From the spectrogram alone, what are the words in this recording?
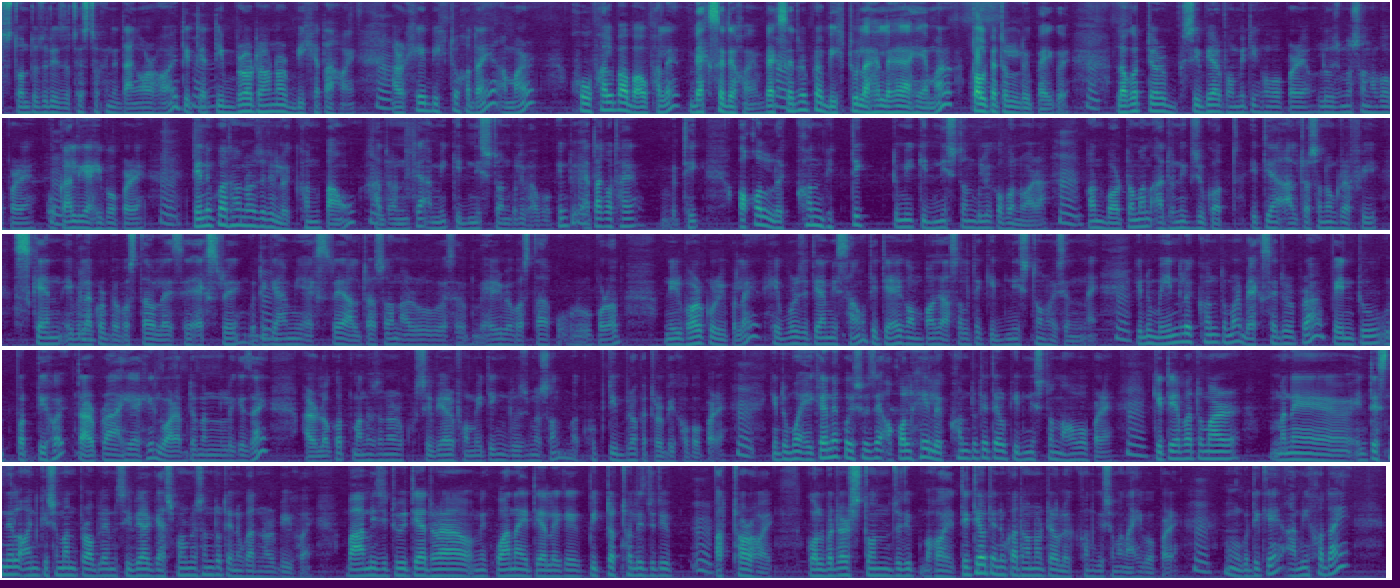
ষ্ট'নটো যদি যথেষ্টখিনি ডাঙৰ হয় তেতিয়া তীব্ৰ ধৰণৰ বিষ এটা হয়। আৰু সেই বিষটো সদায় আমাৰ সোঁফাল বা বাওঁফালে বেক চাইডে হয়। বেক চাইডৰ পৰা বিষটো লাহে লাহে আহি আমাৰ তলপেটলৈ পাইগৈ লগত তেওঁৰ চিভিয়াৰ ভমিটিং হ'ব পাৰে লুজ মোচন হ'ব পাৰে উকালি আহিব পাৰে। তেনেকুৱা ধৰণৰ যদি লক্ষণ পাওঁ সাধাৰণতে আমি কিডনী ষ্ট'ন বুলি ভাবোঁ। কিন্তু এটা কথাই ঠিক অকল লক্ষণ ভিত্তিক তুমি কিডনী ষ্ট'ন বুলি ক'ব নোৱাৰা। কাৰণ বৰ্তমান আধুনিক যুগত এতিয়া আল্ট্ৰাছ'ন'গ্ৰাফি স্কেন এইবিলাকৰ ব্যৱস্থা ওলাইছে এক্স ৰে গতিকে আমি এক্স ৰে আল্ট্ৰাছন আৰু হেৰি ব্যৱস্থাৰ ওপৰত নিৰ্ভৰ কৰি পেলাই সেইবোৰ যেতিয়া আমি চাওঁ তেতিয়াহে গম পাওঁ যে আচলতে কিডনী ষ্ট'ন হৈছে নে নাই। কিন্তু মেইন লক্ষণ তোমাৰ বেক চাইডৰ পৰা পেইনটো উৎপত্তি হয় তাৰ পৰা আহি আহি লোৱাৰ আবডমেনলৈকে যায় আৰু লগত মানুহজনৰ চিভিয়াৰ ভমিটিং লুজ মোচন বা খুব তীব্ৰ পেটৰ বিষ হ'ব পাৰে। কিন্তু মই এইকাৰণে কৈছোঁ যে অকল সেই লক্ষণটোতে তেওঁৰ কিডনী ষ্ট'ন নহ'ব পাৰে। কেতিয়াবা তোমাৰ মানে ইণ্টেচনেল অইন কিছুমান প্ৰব্লেম চিভিয়াৰ গেছ ফৰ্মেশ্যনটো তেনেকুৱা ধৰণৰ বিষ হয়। বা আমি যিটো এতিয়া ধৰা আমি কোৱা নাই এতিয়ালৈকে পিত্তথলীত যদি পাথৰ হয় কলবেডাৰ ষ্ট'ন যদি হয় তেতিয়াও তেনেকুৱা ধৰণৰ তেওঁৰ লক্ষণ কিছুমান আহিব পাৰে। গতিকে আমি সদায়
